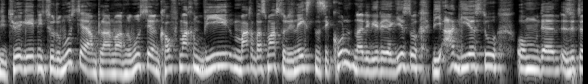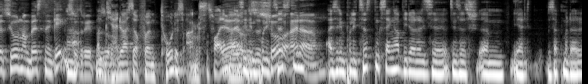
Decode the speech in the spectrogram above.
Die Tür geht nicht zu, du musst ja einen Plan machen. Du musst dir einen Kopf machen, wie, mach, was machst du die nächsten Sekunden? Also wie reagierst du? Wie agierst du, um der Situation am besten entgegenzutreten? Ja, so. ja du hast ja auch vor allem Todesangst. Vor allem, ja, als, ich den Polizisten, schon, als ich den Polizisten gesehen habe, wieder diese, dieses, ähm, ja, wie sagt man da?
